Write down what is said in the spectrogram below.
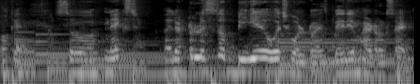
Okay so next electrolysis of BaOH whole twice barium hydroxide.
